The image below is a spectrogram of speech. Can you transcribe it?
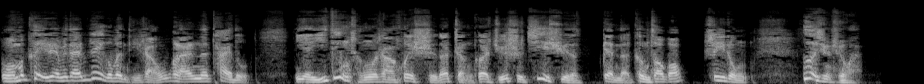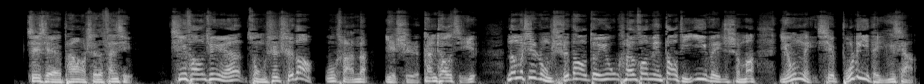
我们可以认为，在这个问题上，乌克兰人的态度也一定程度上会使得整个局势继续的变得更糟糕，是一种恶性循环。谢谢潘老师的分析。西方军援总是迟到，乌克兰呢也是干着急。那么这种迟到对于乌克兰方面到底意味着什么？有哪些不利的影响？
